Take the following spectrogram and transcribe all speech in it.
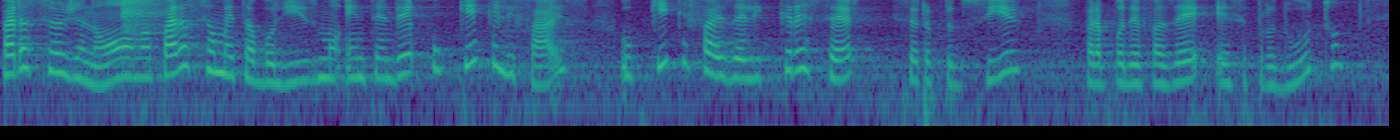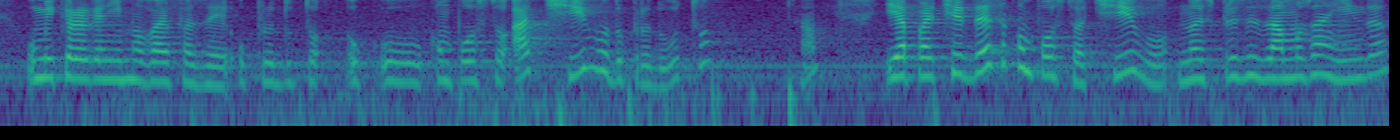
para seu genoma, para seu metabolismo, entender o que, que ele faz, o que, que faz ele crescer, se reproduzir, para poder fazer esse produto. O microorganismo vai fazer o produto, o, o composto ativo do produto, Tá? E a partir desse composto ativo, nós precisamos ainda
